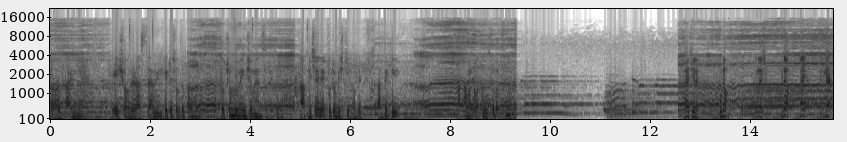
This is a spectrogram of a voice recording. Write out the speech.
শহর ভার নিয়ে এই শহরের রাস্তায় আমি হেঁটে চলতে পারব না। প্রচণ্ড মেঘ জমে আছে ভেতরে। আপনি চাইলে এক ফোঁটা বৃষ্টি হবে। আপনি কি আমার কথা বুঝতে পারছেন না? এই ছেলে উঠো। চলে এসো। উঠো। এই এদিকে আয়।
